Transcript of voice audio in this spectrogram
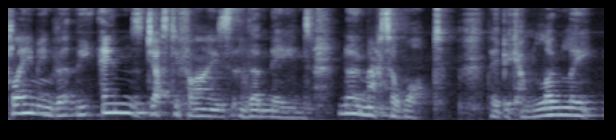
claiming that the ends justifies the means, no matter what. They become lonely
